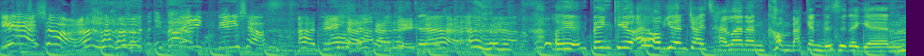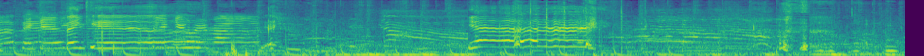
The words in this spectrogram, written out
Yeah, sure. It's very delicious. Ah, delicious country. Yeah. Okay, thank you. I hope you enjoy Thailand and come back and visit again. Thank you. Thank you. Thank you very much.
